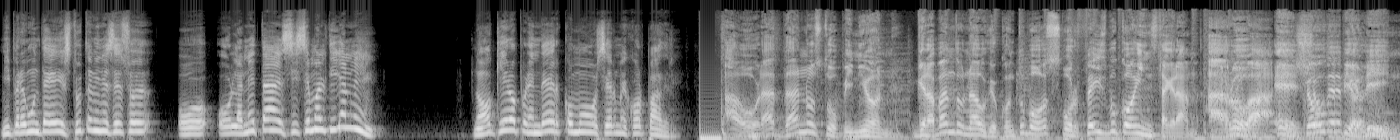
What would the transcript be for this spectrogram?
mi pregunta es, ¿tú también haces eso? O, o la neta, si se mal, díganme. No, quiero aprender cómo ser mejor padre. Ahora danos tu opinión, grabando un audio con tu voz por Facebook o Instagram, arroba el show de violín.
